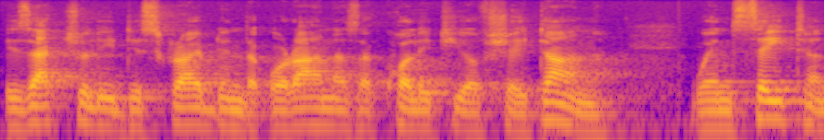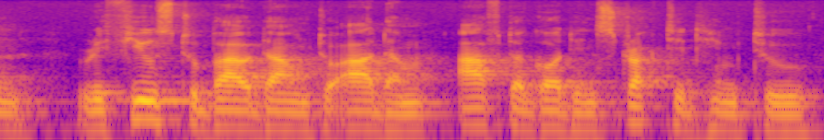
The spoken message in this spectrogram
is actually described in the Quran as a quality of shaitan when Satan refused to bow down to Adam after God instructed him to,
